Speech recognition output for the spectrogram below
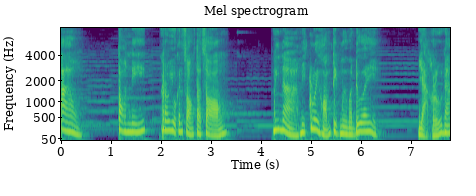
อ้าว ตอนนี้เราอยู่กันสองต่อสอง นี่นามีกล้วยหอมติดมือมาด้วย อยากรู้นะ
